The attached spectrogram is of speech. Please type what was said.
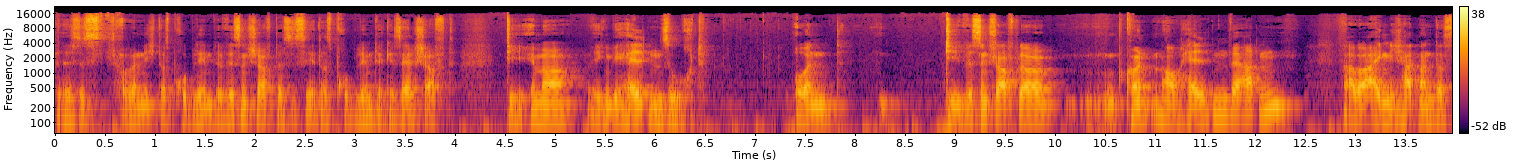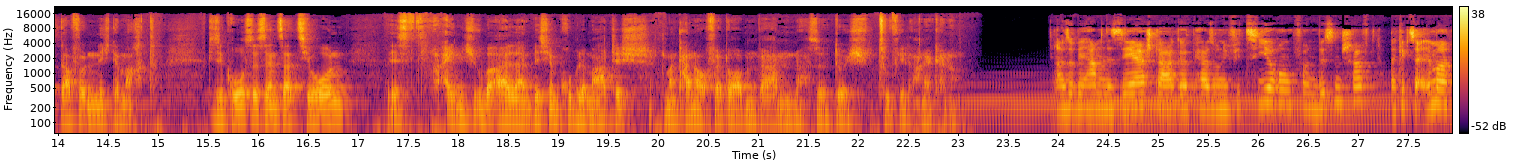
Das ist aber nicht das Problem der Wissenschaft, das ist eher das Problem der Gesellschaft, die immer irgendwie Helden sucht. Und die Wissenschaftler könnten auch Helden werden, aber eigentlich hat man das davon nicht gemacht. Diese große Sensation ist eigentlich überall ein bisschen problematisch. Man kann auch verdorben werden, also durch zu viel Anerkennung. Also wir haben eine sehr starke Personifizierung von Wissenschaft. Da gibt es ja immer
